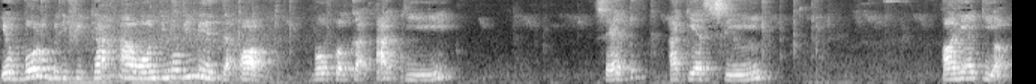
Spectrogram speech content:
eu vou lubrificar aonde movimenta, ó. Vou colocar aqui, certo? Aqui assim. Olhem aqui, ó.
